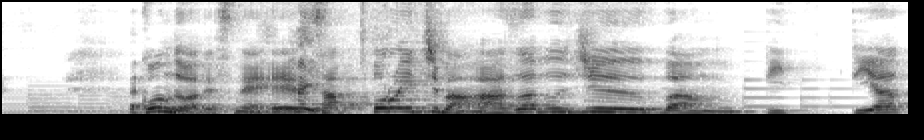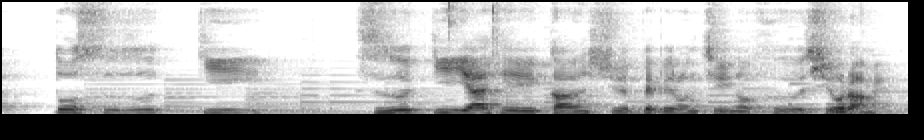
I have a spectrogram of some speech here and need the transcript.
今度はですね、えーはい札幌一番、麻布十番、ピピアット鈴木、鈴木弥平監修ペペロンチーノ風塩ラーメン。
